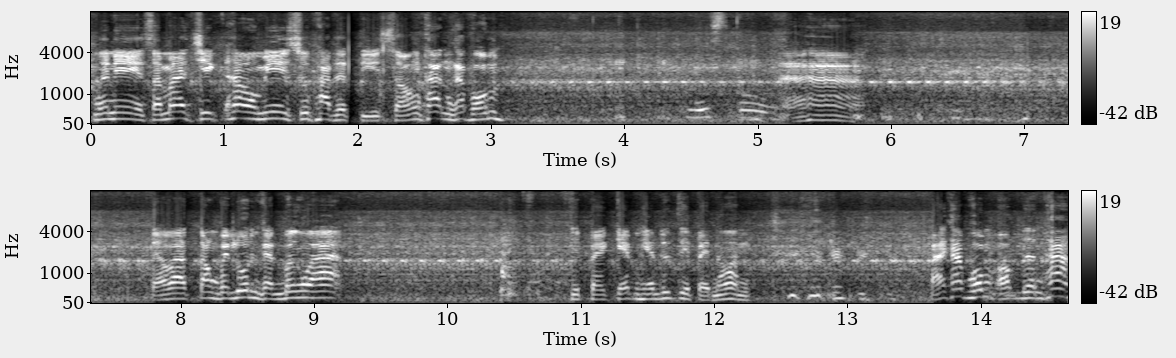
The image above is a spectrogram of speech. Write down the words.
เมื่อนี้สมาชิกเฮามีสุภาพสตรีสองท่านครับผมอ่าแต่ว่าต้องไปรุ่นกันเบิ่งว่าสิไปเก็บเห็ดหรือสิไปนอน ไปครับผมออกเดินทาง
